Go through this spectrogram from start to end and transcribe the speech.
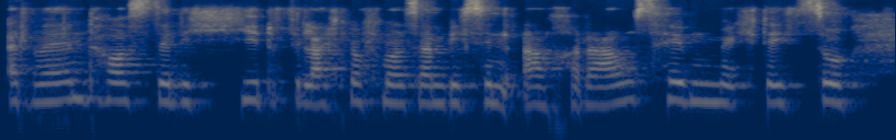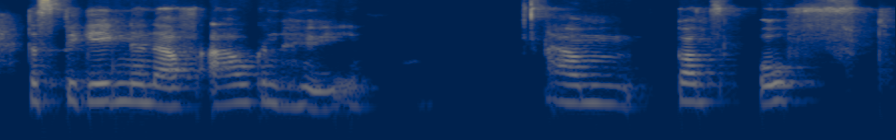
erwähnt hast, den ich hier vielleicht nochmals ein bisschen auch herausheben möchte, ist so das Begegnen auf Augenhöhe. Ähm, ganz oft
